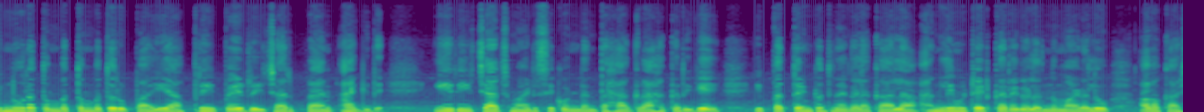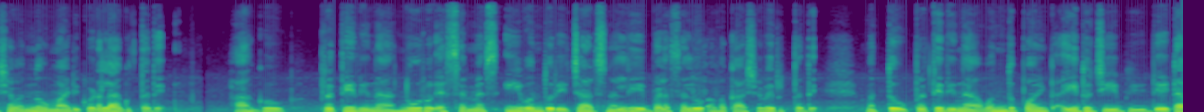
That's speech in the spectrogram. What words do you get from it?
ಇನ್ನೂರ ತೊಂಬತ್ತೊಂಬತ್ತು ರೂಪಾಯಿಯ ಪ್ರೀಪೇಯ್ಡ್ ರೀಚಾರ್ಜ್ ಪ್ಲ್ಯಾನ್ ಆಗಿದೆ. ಈ ರೀಚಾರ್ಜ್ ಮಾಡಿಸಿಕೊಂಡಂತಹ ಗ್ರಾಹಕರಿಗೆ ಇಪ್ಪತ್ತೆಂಟು ದಿನಗಳ ಕಾಲ ಅನ್ಲಿಮಿಟೆಡ್ ಕರೆಗಳನ್ನು ಮಾಡಲು ಅವಕಾಶವನ್ನು ಮಾಡಿಕೊಡಲಾಗುತ್ತದೆ. ಹಾಗೂ ಪ್ರತಿದಿನ ನೂರು ಎಸ್ ಎಂ ಎಸ್ ಈ ಒಂದು ರೀಚಾರ್ಜ್ನಲ್ಲಿ ಬಳಸಲು ಅವಕಾಶವಿರುತ್ತದೆ. ಮತ್ತು ಪ್ರತಿದಿನ ಒಂದು ಪಾಯಿಂಟ್ ಐದು ಜಿ ಬಿ ಡೇಟಾ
